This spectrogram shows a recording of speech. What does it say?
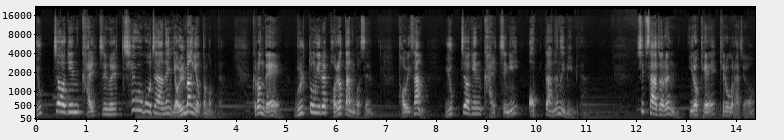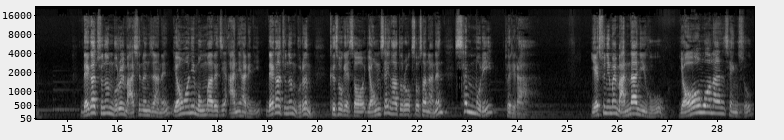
육적인 갈증을 채우고자 하는 열망이었던 겁니다. 그런데 물동이를 버렸다는 것은 더 이상 육적인 갈증이 없다는 의미입니다. 14절은 이렇게 기록을 하죠. 내가 주는 물을 마시는 자는 영원히 목마르지 아니하리니 내가 주는 물은 그 속에서 영생하도록 솟아나는 샘물이 되리라. 예수님을 만난 이후 영원한 생수,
